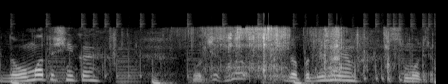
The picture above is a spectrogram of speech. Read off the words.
одного маточника. Вот сейчас мы сюда смотрим.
